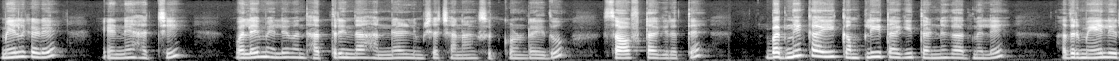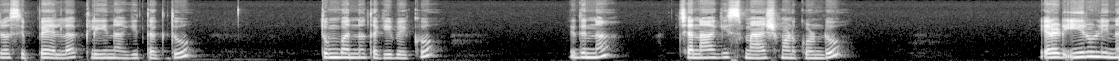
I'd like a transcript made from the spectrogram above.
ಮೇಲ್ಗಡೆ ಎಣ್ಣೆ ಹಚ್ಚಿ, ಒಲೆ ಮೇಲೆ ಒಂದು ಹತ್ತರಿಂದ ಹನ್ನೆರಡು ನಿಮಿಷ ಚೆನ್ನಾಗಿ ಸುಟ್ಕೊಂಡ್ರೆ ಇದು ಸಾಫ್ಟಾಗಿರುತ್ತೆ ಬದನೆಕಾಯಿ ಕಂಪ್ಲೀಟಾಗಿ ತಣ್ಣಗಾದಮೇಲೆ ಅದ್ರ ಮೇಲಿರೋ ಸಿಪ್ಪೆ ಎಲ್ಲ ಕ್ಲೀನಾಗಿ ತೆಗೆದು ತುಂಬನ್ನು ತೆಗಿಬೇಕು. ಇದನ್ನು ಚೆನ್ನಾಗಿ ಸ್ಮ್ಯಾಶ್ ಮಾಡಿಕೊಂಡು ಎರಡು ಈರುಳ್ಳಿನ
